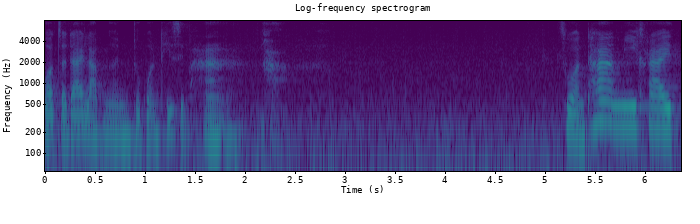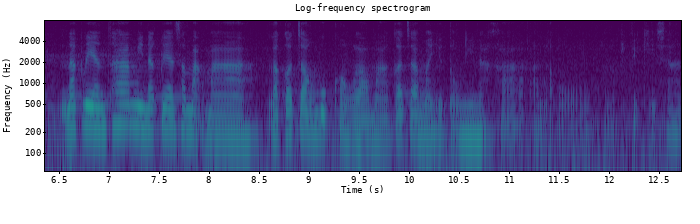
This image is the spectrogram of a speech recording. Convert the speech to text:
ก็จะได้รับเงินทุกวันที่ 15 ค่ะ ส่วนถ้ามีใครนักเรียนถ้ามีนักเรียนสมัครมา แล้วก็จองบุ๊กของเรามาก็จะมาอยู่ตรงนี้นะคะ allow notification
